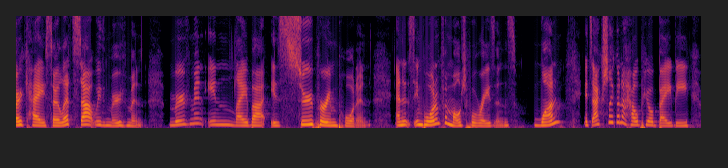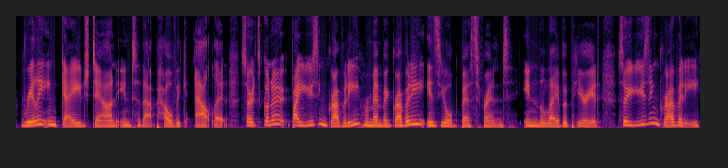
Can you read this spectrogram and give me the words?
Okay, so let's start with movement. Movement in labor is super important, and it's important for multiple reasons. One, it's actually going to help your baby really engage down into that pelvic outlet. So it's going to, by using gravity, remember, gravity is your best friend in the labor period. So using gravity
